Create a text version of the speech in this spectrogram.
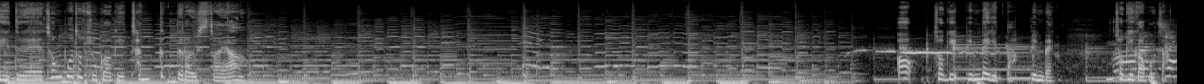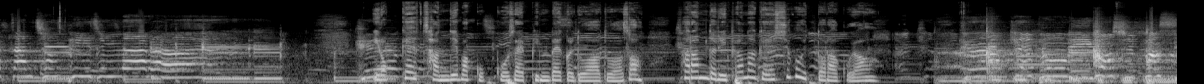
에이드에 청포도 조각이 잔뜩 들어있어요. 어, 저기 빈백 있다. 빈백. 저기 가보자. 이렇게 잔디밭 곳곳에 빈백을 놓아두어서 사람들이 편하게 쉬고 있더라고요. 그렇게 보이고 싶었어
